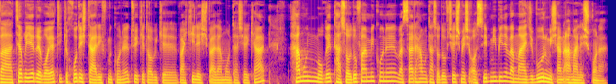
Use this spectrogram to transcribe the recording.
و طبق یه روایتی که خودش تعریف می‌کنه توی کتابی که وکیلش بعدا منتشر کرد همون موقع تصادف هم می‌کنه و سر همون تصادف چشمش آسیب می‌بینه و مجبور میشن عملش کنن.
